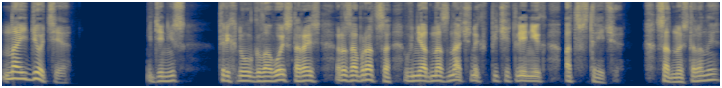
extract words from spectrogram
«Найдете». Денис тряхнул головой, стараясь разобраться в неоднозначных впечатлениях от встречи. С одной стороны,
